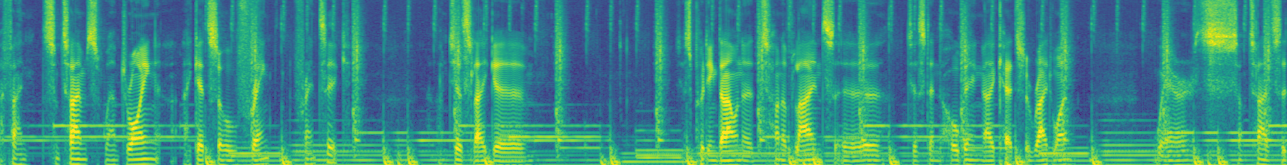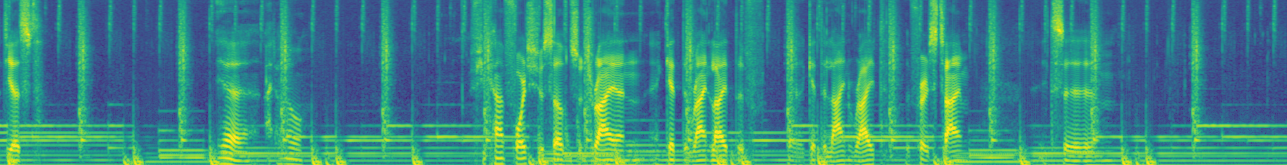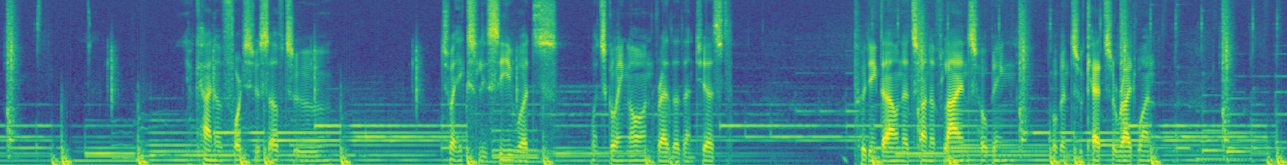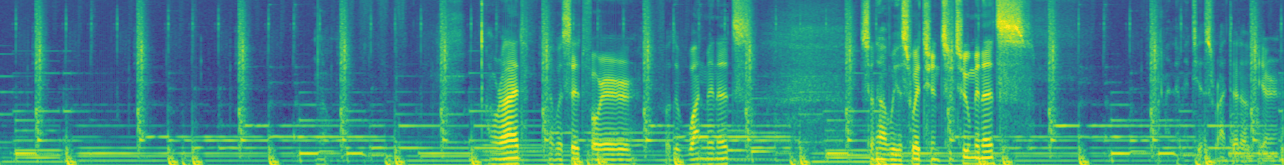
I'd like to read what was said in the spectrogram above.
I find sometimes when I'm drawing, I get so frantic. I'm just like uh, just putting down a ton of lines, uh, just in hoping I catch the right one. Where sometimes it just yeah, I don't know. If you can't force yourself to try and, and get the line light, the uh, get the line right the first time, it's um, you kind of force yourself to to actually see what's what's going on rather than just putting down a ton of lines, hoping hoping to catch the right one. Alright, that was it for for the one minute. So now we are switching to two minutes. Let me just write that up here.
